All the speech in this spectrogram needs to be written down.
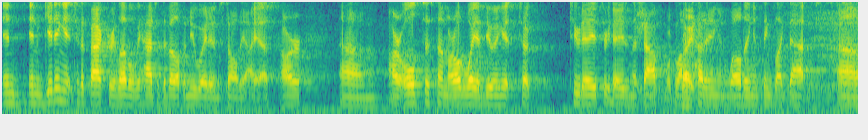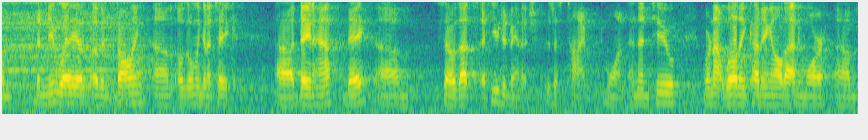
in, in getting it to the factory level, we had to develop a new way to install the IS. Our, um, our old system, our old way of doing it took two days, three days in the shop with a lot right. of cutting and welding and things like that. Um, the new way of, of installing um, was only going to take a day and a half, day. Um, so that's a huge advantage. It's just time, one. And then two, we're not welding, cutting, and all that anymore. Um,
